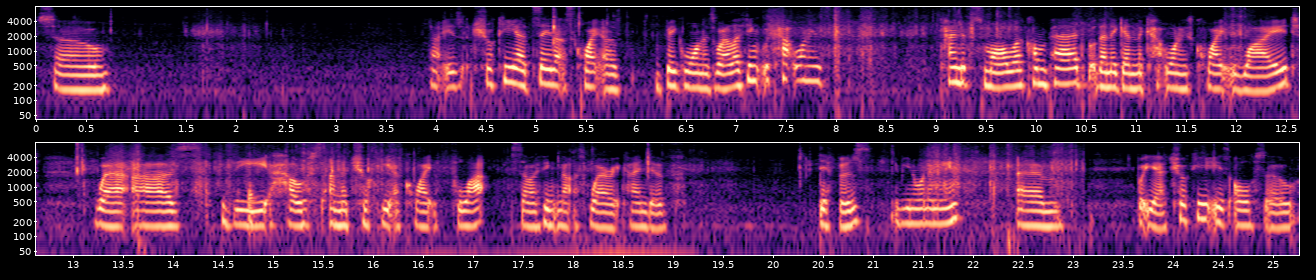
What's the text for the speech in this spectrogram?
So that is Chucky. I'd say that's quite a big one as well. I think the cat one is kind of smaller compared but then again the cat one is quite wide whereas the house and the Chucky are quite flat. So I think that's where it kind of differs if you know what I mean. Um, but yeah Chucky is also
